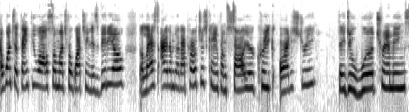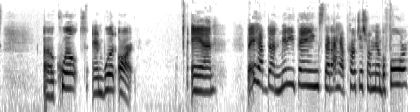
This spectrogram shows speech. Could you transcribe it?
I want to thank you all so much for watching this video. The last item that I purchased came from Sawyer Creek Artistry. They do wood trimmings, uh, quilts, and wood art. And they have done many things that I have purchased from them before.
